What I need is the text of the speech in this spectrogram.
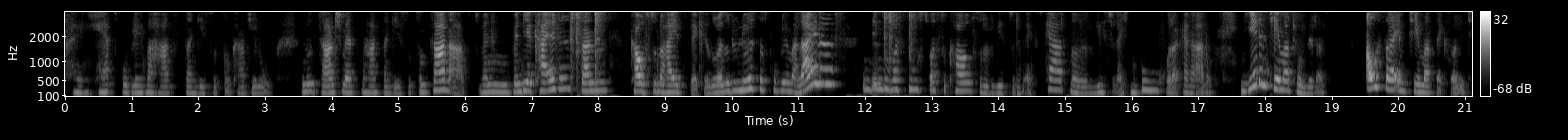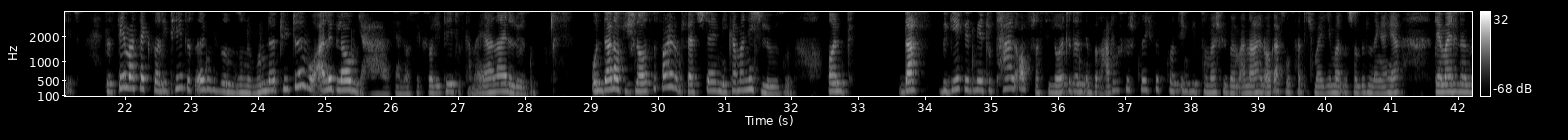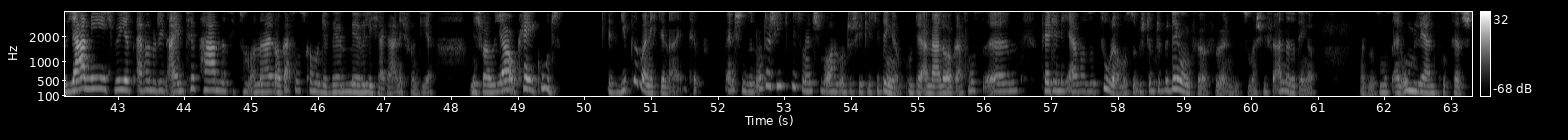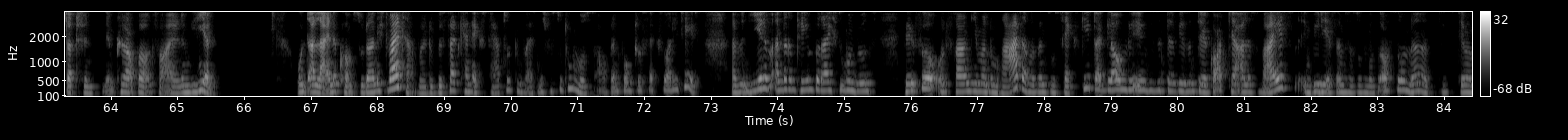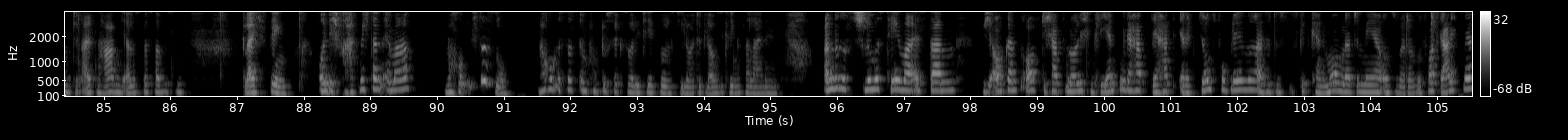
Herzprobleme hast, dann gehst du zum Kardiologen. Wenn du Zahnschmerzen hast, dann gehst du zum Zahnarzt. Wenn, wenn dir kalt ist, dann kaufst du eine Heizdecke. So, also du löst das Problem alleine, indem du was suchst, was du kaufst, oder du gehst zu dem Experten oder du liest vielleicht ein Buch oder keine Ahnung. In jedem Thema tun wir das. Außer im Thema Sexualität. Das Thema Sexualität ist irgendwie so, so eine Wundertüte, wo alle glauben, ja, das ist ja nur Sexualität, das kann man ja alleine lösen. Und dann auf die Schnauze fallen und feststellen, nee, kann man nicht lösen. Und das begegnet mir total oft, dass die Leute dann im Beratungsgespräch sitzen und irgendwie zum Beispiel beim analen Orgasmus hatte ich mal jemanden, das ist schon ein bisschen länger her, der meinte dann so, ja, nee, ich will jetzt einfach nur den einen Tipp haben, dass ich zum analen Orgasmus komme und mehr will ich ja gar nicht von dir. Und ich war so, ja, okay, gut. Es gibt aber nicht den einen Tipp. Menschen sind unterschiedlich, Menschen brauchen unterschiedliche Dinge. Und der anale Orgasmus ähm, fällt dir nicht einfach so zu. Da musst du bestimmte Bedingungen für erfüllen, wie zum Beispiel für andere Dinge. Also es muss ein Umlernprozess stattfinden im Körper und vor allem im Gehirn. Und alleine kommst du da nicht weiter, weil du bist halt kein Experte, du weißt nicht, was du tun musst, auch in puncto Sexualität. Also in jedem anderen Themenbereich suchen wir uns Hilfe und fragen jemanden um Rat, aber wenn es um Sex geht, da glauben wir irgendwie, sind der, wir sind der Gott, der alles weiß. Im BDSM ist das übrigens auch so, ne? Also dieses Thema mit den alten Hasen, die alles besser wissen. Gleiches Ding. Und ich frage mich dann immer, warum ist das so? Warum ist das im Punkt Sexualität so, dass die Leute glauben, sie kriegen es alleine hin? Anderes schlimmes Thema ist dann, ich auch ganz oft, ich habe neulich einen Klienten gehabt, der hat Erektionsprobleme, also das, es gibt keine Morgenlatte mehr und so weiter und so fort, gar nichts mehr.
